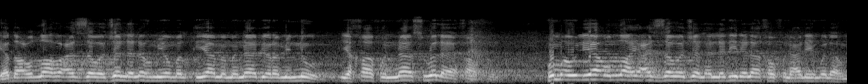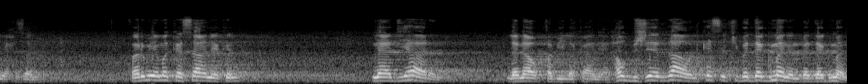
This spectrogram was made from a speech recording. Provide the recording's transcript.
يضع الله عز وجل لهم يوم القيامة منابر من نور. يخاف الناس ولا يخافون. هم أولياء الله عز وجل الذين لا خوف عليهم ولا هم يحزنون. فرمي مكة سانيك ناديارا لناو قبيلة كان يعني هل بجير راون كسكي بدقمن بدقمن.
